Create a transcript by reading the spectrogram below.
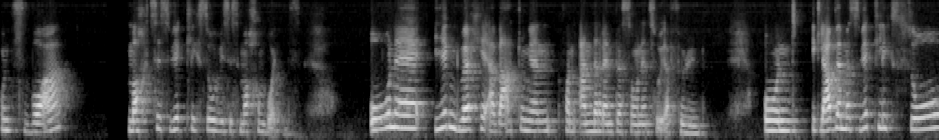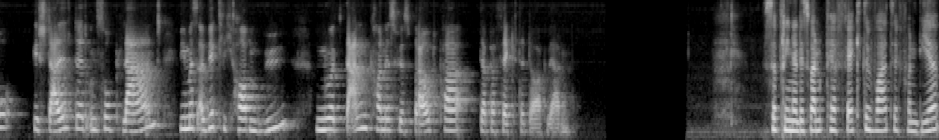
und zwar macht es wirklich so, wie sie es machen wollt. Ohne irgendwelche Erwartungen von anderen Personen zu erfüllen. Und ich glaube, wenn man es wirklich so gestaltet und so plant, wie man es auch wirklich haben will, nur dann kann es fürs Brautpaar der perfekte Tag werden. Sabrina, das waren perfekte Worte von dir.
